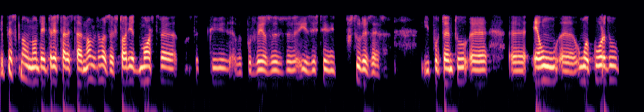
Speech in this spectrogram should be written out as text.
Eu penso que não, não tem interesse estar a citar nomes, mas a história demonstra que, por vezes, existem posturas dessas. E, portanto, é um, um acordo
